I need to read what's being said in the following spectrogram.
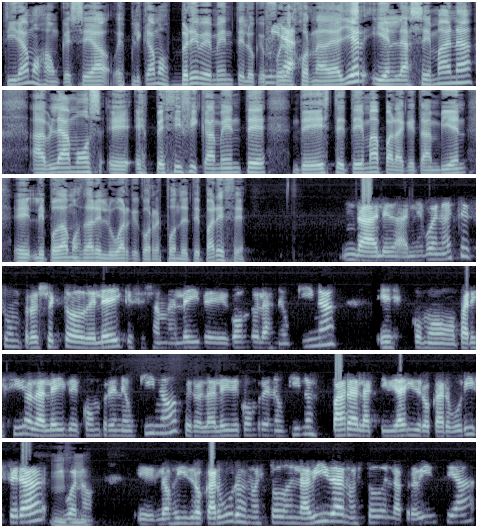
tiramos, aunque sea, explicamos brevemente lo que fue la jornada de ayer y en la semana hablamos eh, específicamente de este tema para que también eh, le podamos dar el lugar que corresponde. ¿Te parece? Dale, dale. Bueno, este es un proyecto de ley que se llama Ley de Góndolas Neuquina. Es como parecido a la ley de compra neuquino, pero la ley de compra neuquino es para la actividad hidrocarburífera. Y bueno, eh, los hidrocarburos no es todo en la vida, no es todo en la provincia.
